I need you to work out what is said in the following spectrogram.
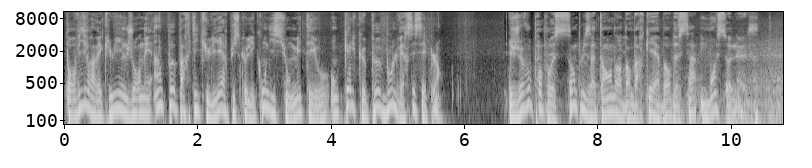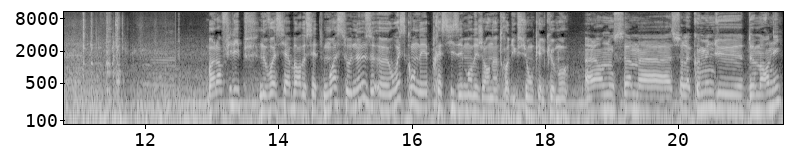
pour vivre avec lui une journée un peu particulière puisque les conditions météo ont quelque peu bouleversé ses plans. Je vous propose sans plus attendre d'embarquer à bord de sa moissonneuse. Bon alors Philippe, nous voici à bord de cette moissonneuse. Euh, où est-ce qu'on est précisément déjà en introduction Quelques mots? Alors nous sommes euh, sur la commune du, de Morny,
